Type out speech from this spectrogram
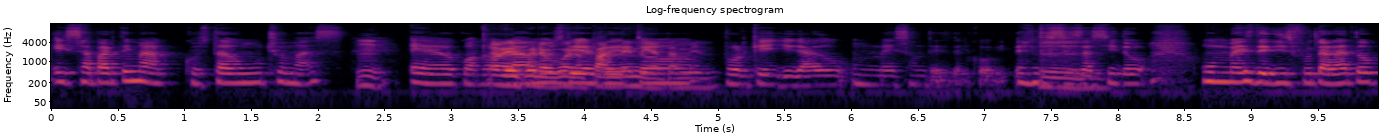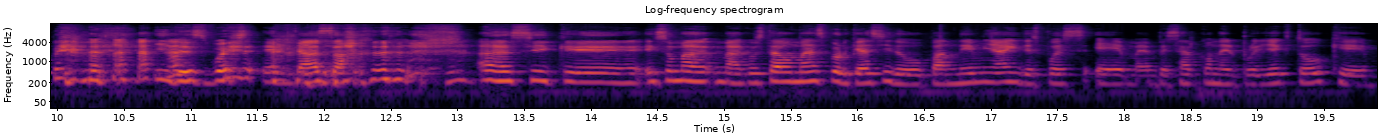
esa parte me ha costado mucho más mm. eh, cuando a ver, pero bueno, pandemia también. Porque he llegado un mes antes del COVID. Entonces ha mm. sido un mes de disfrutar a tope y después en casa. Así que eso me ha, costado más porque ha sido pandemia y después eh, empezar con el proyecto que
